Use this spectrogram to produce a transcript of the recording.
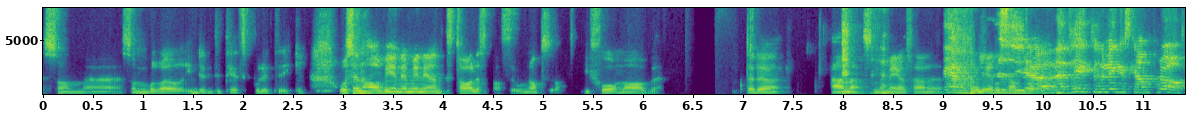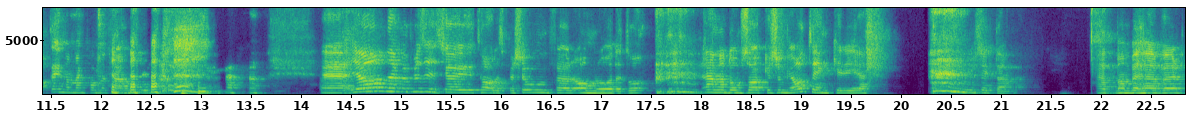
som, som berör identitetspolitiken. Och sen har vi en eminent talesperson också i form av Anna som är med oss här nu och leder samtalet. Jag tänkte hur länge ska han prata innan han kommer fram till eh, Ja, nej men precis. Jag är ju talesperson för området och en av de saker som jag tänker är ursäkta, att man behöver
